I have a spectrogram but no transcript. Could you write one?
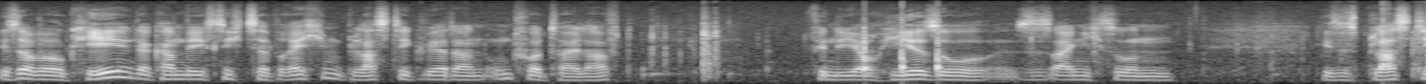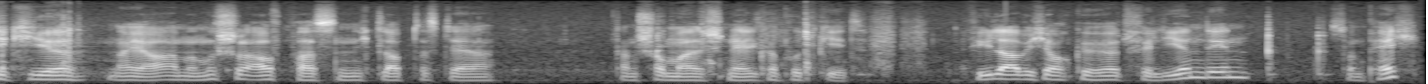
Ist aber okay, da kann wenigstens nicht zerbrechen. Plastik wäre dann unvorteilhaft. Finde ich auch hier so, es ist eigentlich so ein, dieses Plastik hier, naja, man muss schon aufpassen. Ich glaube, dass der dann schon mal schnell kaputt geht. Viele habe ich auch gehört, verlieren den. So ein Pech.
